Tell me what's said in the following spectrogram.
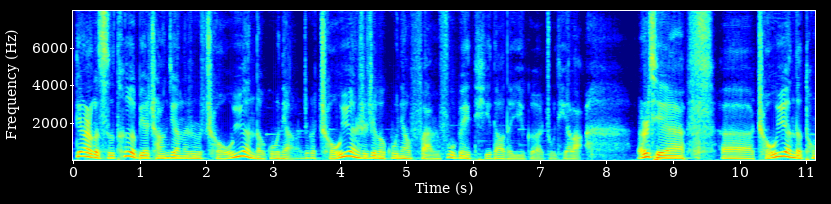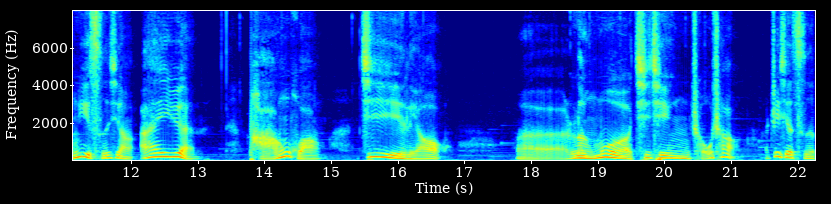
第二个词特别常见的是愁怨的姑娘，这个愁怨是这个姑娘反复被提到的一个主题了，而且，呃，愁怨的同义词像哀怨、彷徨、寂寥，呃，冷漠、凄清、惆怅。这些词，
